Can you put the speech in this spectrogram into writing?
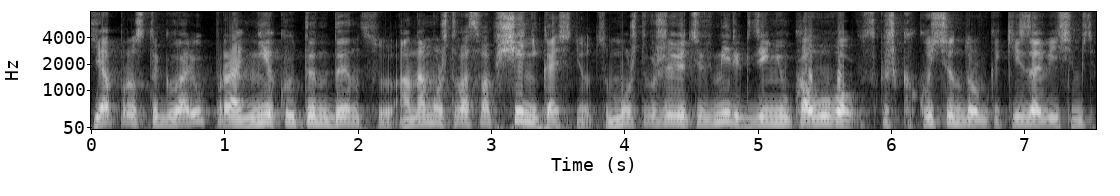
Я просто говорю про некую тенденцию. Она может вас вообще не коснется. Может, вы живете в мире, где ни у кого, скажешь, какой синдром, какие зависимости.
